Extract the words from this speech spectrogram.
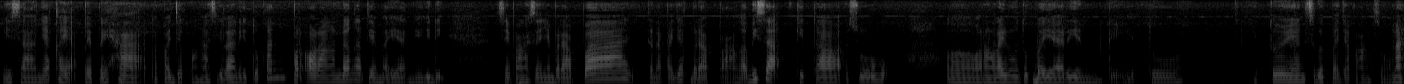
misalnya kayak PPH atau pajak penghasilan itu kan perorangan banget ya bayarnya. Jadi saya penghasilannya berapa kena pajak berapa. Nggak bisa kita suruh uh, orang lain untuk bayarin kayak gitu. Itu yang disebut pajak langsung. Nah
